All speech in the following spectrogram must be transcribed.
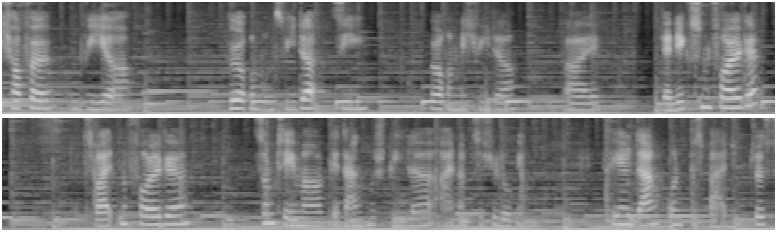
Ich hoffe, wir hören uns wieder. Sie hören mich wieder bei der nächsten Folge, der zweiten Folge zum Thema Gedankenspiele einer Psychologin. Vielen Dank und bis bald. Tschüss.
